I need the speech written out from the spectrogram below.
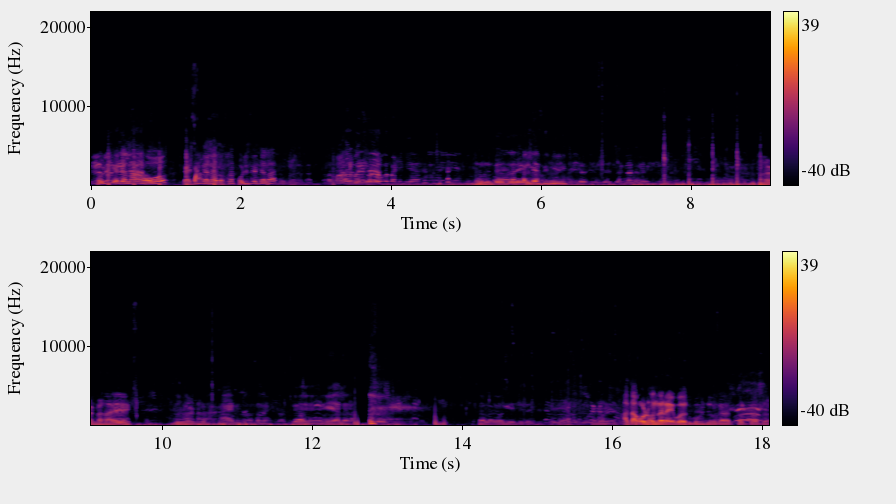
फोडीत काय त्याला हो बॅटिंग करणार ना फोडीत त्याला धरून ते. मी दुसरं साईडनं काय दुसरं काय रे, असं नाही हे आलं ना सलावा गेली आता आउट होणार आहे बघ शुभमची काय करतो आता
